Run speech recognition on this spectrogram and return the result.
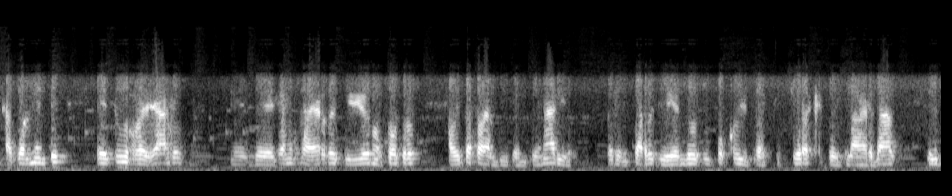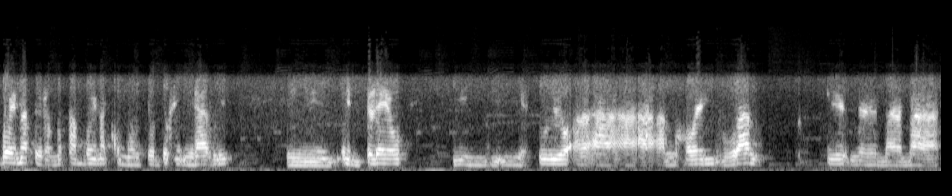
casualmente esos regalos eh, deberíamos haber recibido nosotros ahorita para el bicentenario, pero está recibiendo un poco de infraestructura que pues la verdad es buena, pero no tan buena como de pronto generarle eh, empleo y, y estudio a- a- a- al joven rural, la, la- la-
